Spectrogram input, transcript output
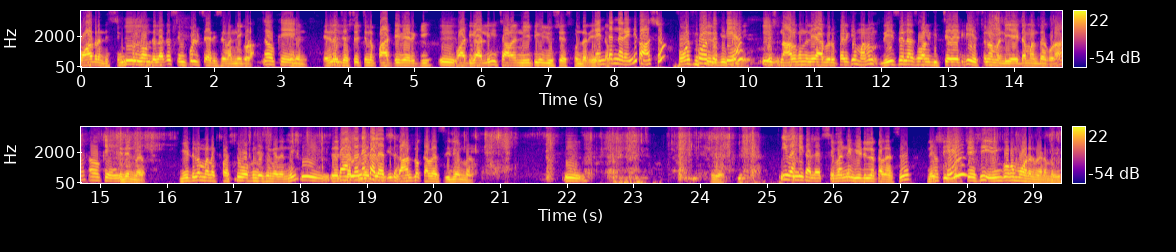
వాడర్ అండి సింపుల్గా ఉండేలాగా సింపుల్ సారీస్ ఇవన్నీ కూడా. ఓకే. ఏదైనా జస్ట్ చిన్న పార్టీ వేర్కి. వాటికి అల్లి చాలా నీట్గా యూస్ చేసుకుంటారు ఎంత అన్నారండి కాస్ట్ ఫోర్ ఫిఫ్టీ రూపీస్ 450 అండి. జస్ట్ నాలుగు వందల యాభై రూపాయలకి మనం రీసేలర్స్ వాళ్ళకి ఇచ్చే రేట్కి ఇస్తున్నామండి ఐటమ్ అంతా కూడా. ఓకే. ఇదండి మేడం. వీటిలో మనకి ఫస్ట్ ఓపెన్ చేసాం కదండి. దాంట్లో కలర్స్ ఇదిగోండి మేడం. ఇదే. ఇవన్నీ కలర్స్ ఇవన్నీ వీడియోలో కలర్స్ నెక్స్ట్. ఇది వచ్చేసి ఇది ఇంకొక మోడల్ మేడం ఇది.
